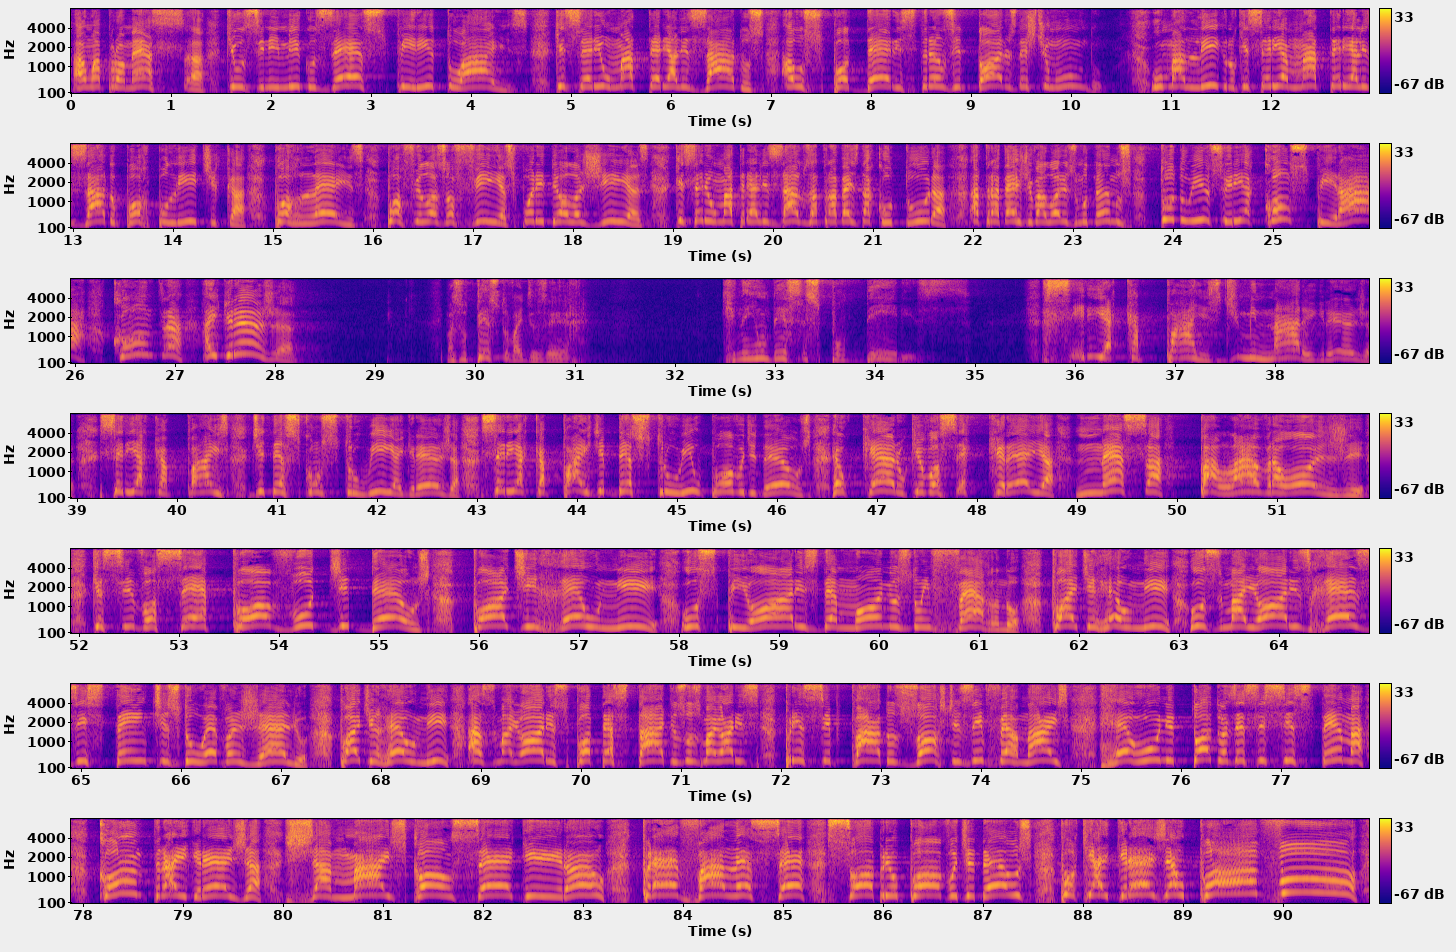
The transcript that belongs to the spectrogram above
Há uma promessa que os inimigos espirituais, que seriam materializados aos poderes transitórios deste mundo, o maligno que seria materializado por política, por leis, por filosofias, por ideologias, que seriam materializados através da cultura, através de valores mundanos, tudo isso iria conspirar contra a igreja. Mas o texto vai dizer que nenhum desses poderes seria capaz de minar a igreja, seria capaz de desconstruir a igreja, seria capaz de destruir o povo de Deus. Eu quero que você creia nessa palavra hoje, que se você é povo de Deus, pode reunir os piores demônios do inferno, pode reunir os maiores resistentes do evangelho, pode reunir as maiores potestades, os maiores principados, hostes infernais, reúne todos esse sistema contra a igreja, jamais conseguirão prevalecer sobre sobre o povo de Deus, porque a igreja é o povo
